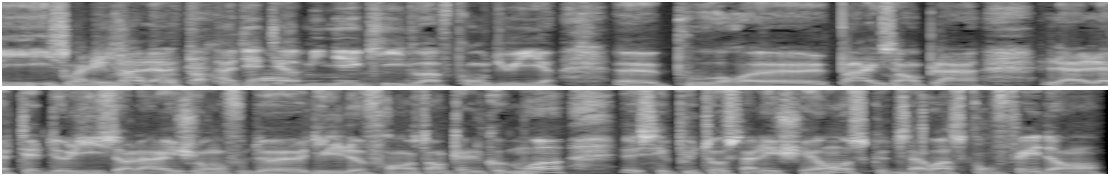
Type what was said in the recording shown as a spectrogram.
ils ont du mal à, déterminer qui ils doivent conduire euh, pour, euh, par exemple, la, la, tête de liste dans la région de l'Île-de-France dans quelques mois. C'est plutôt ça l'échéance que de savoir ce qu'on fait dans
